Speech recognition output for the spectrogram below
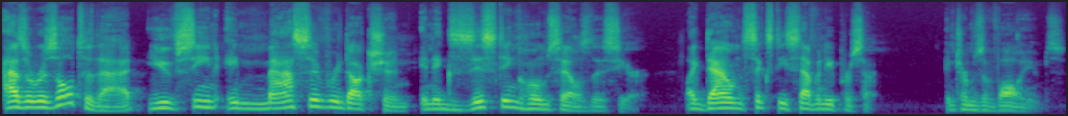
as a result of that, you've seen a massive reduction in existing home sales this year, like down 60, 70% in terms of volumes.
